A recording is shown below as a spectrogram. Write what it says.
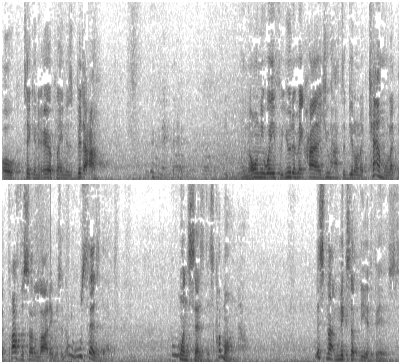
oh, taking an airplane is bid'ah. and the only way for you to make hajj, you have to get on a camel like the Prophet ﷺ. No, who says that? No one says this. Come on now. Let's not mix up the affairs.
